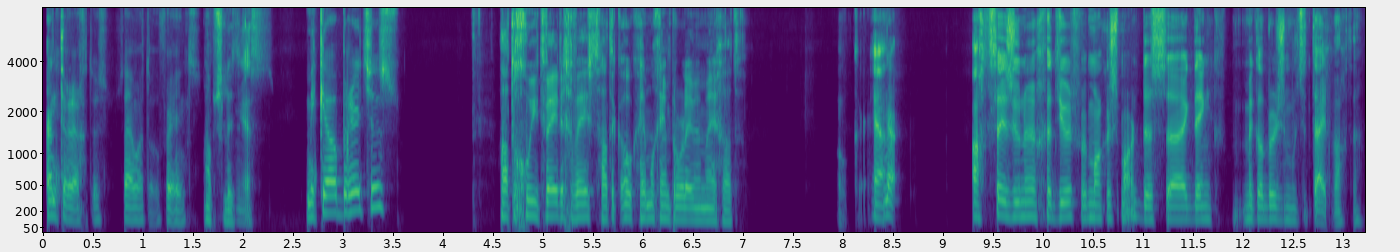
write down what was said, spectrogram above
En terecht dus, zijn we het over eens. Absoluut. Yes. Mikael Bridges? Had een goede tweede geweest, had ik ook helemaal geen problemen mee gehad. Oké. Ja. Nou, Acht seizoenen geduurd voor Marcus Smart. Dus eh, ik denk, Michael Bridges moet zijn tijd wachten.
